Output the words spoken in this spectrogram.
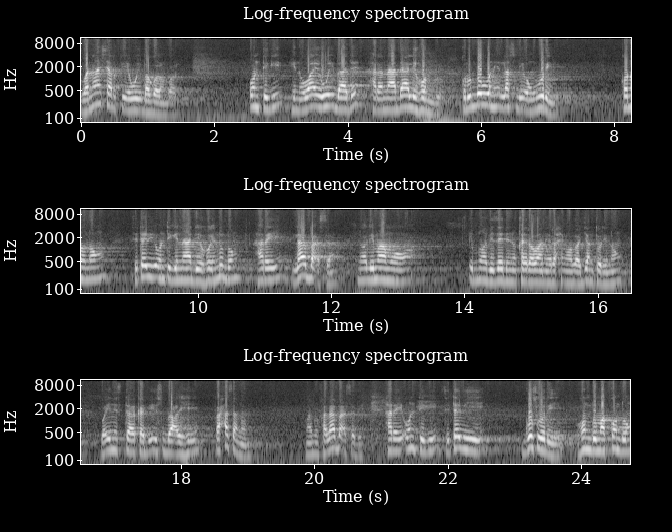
wona sarti e wuyɓagol ngol. On tigui hino wawi wuyɓade hara naadali hondu ko ɗum ɗon woni lasli on wurin. Kono noon si tawi on tigui naadi hoyndu ndun haray la basa. No alimamu ibnu abi zeydin kayrawani rahimahullah jantori noon wa in istaka bi isbaihi fa hasanan. Ma ɗum fala basa bi haray on tigui si tawi gosori honndu makko ndun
